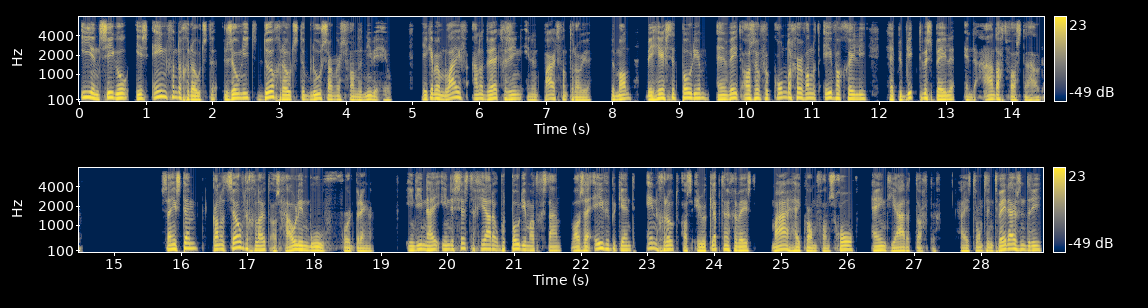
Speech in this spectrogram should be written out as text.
Ian Siegel is een van de grootste, zo niet de grootste blueszangers van de nieuwe eeuw. Ik heb hem live aan het werk gezien in een paard van Troje. De man beheerst het podium en weet als een verkondiger van het evangelie het publiek te bespelen en de aandacht vast te houden. Zijn stem kan hetzelfde geluid als Howlin' Wolf voortbrengen. Indien hij in de 60 jaren op het podium had gestaan, was hij even bekend en groot als Eric Clapton geweest, maar hij kwam van school eind jaren 80. Hij stond in 2003,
